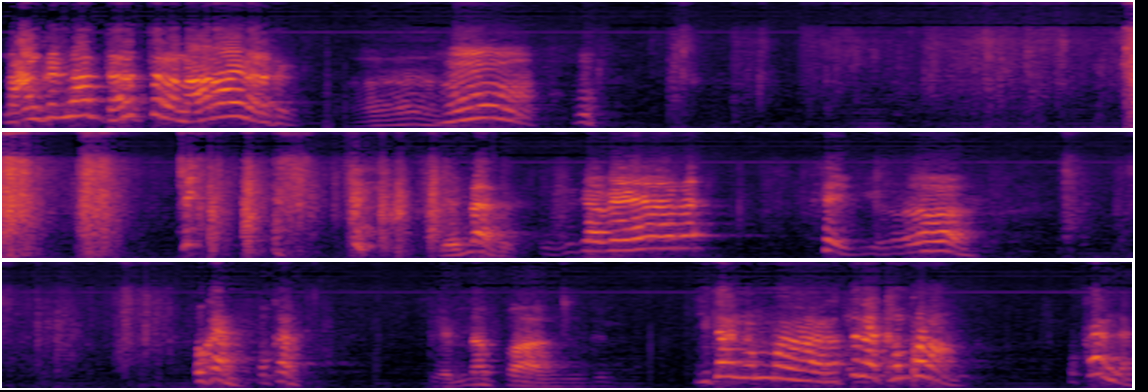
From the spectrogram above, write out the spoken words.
நாங்கள்லாம் தரித்திர நாராயணர்கள். என்ன இங்க வேற. ஐயோ. உட்கார் உட்கார். என்னப்பா இது? இதான் நம்ம ரத்தின கம்பளம். உட்காருங்க.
